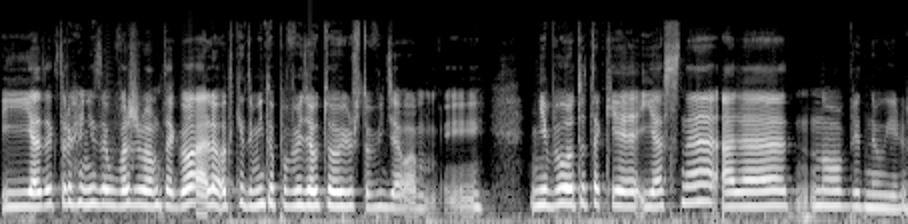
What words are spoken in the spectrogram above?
I ja tak trochę nie zauważyłam tego, ale od kiedy mi to powiedział, to już to widziałam. I nie było to takie jasne, ale no, biedny Will.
